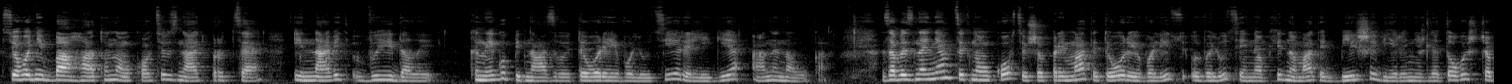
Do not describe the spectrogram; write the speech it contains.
Сьогодні багато науковців знають про це і навіть видали книгу під назвою Теорія еволюції, релігія, а не наука. За визнанням цих науковців, щоб приймати теорію еволюції, необхідно мати більше віри, ніж для того, щоб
